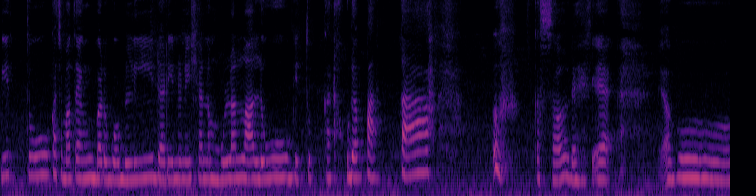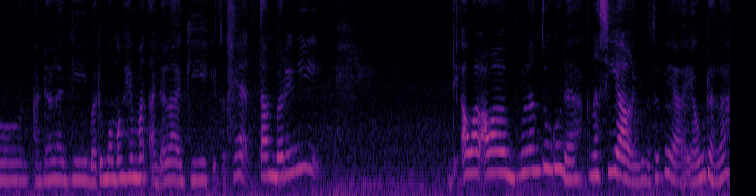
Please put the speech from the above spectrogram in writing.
gitu. Kacamata yang baru gue beli dari Indonesia 6 bulan lalu gitu kan. Udah patah. Uh kesel deh kayak ya ampun ada lagi baru mau menghemat ada lagi gitu. Kayak tahun baru ini di awal-awal bulan tuh gue udah kena sial gitu. Tapi ya ya udahlah.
